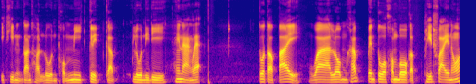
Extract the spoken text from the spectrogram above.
อีกทีหนึ่งตอนถอดรูน ผมมีกริดกับรูนดีๆ ให้นางและ ตัวต่อไปวาลมครับ เป็นตัวคอมโบกับพลีทไฟเนาะ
